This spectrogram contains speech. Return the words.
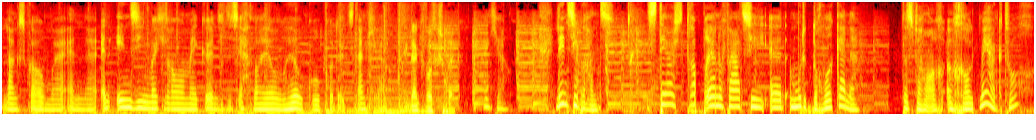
langskomen en, en inzien wat je er allemaal mee kunt. Het is echt wel een heel, heel cool product. Dank je wel. Ik dank je voor het gesprek. Dank je wel. Lindsay Brandt. Sters traprenovatie moet ik toch wel kennen. Dat is wel een, een groot merk, toch?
